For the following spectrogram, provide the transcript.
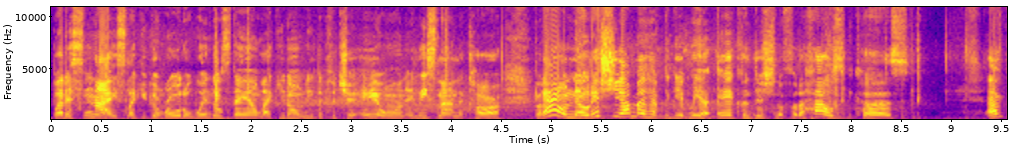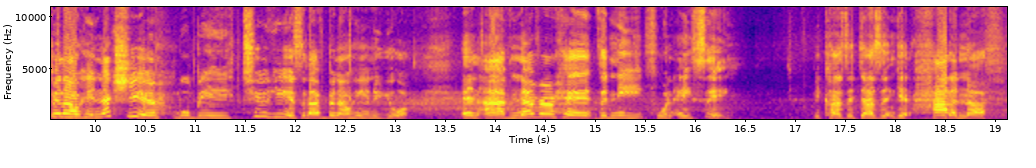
But it's nice. Like you can roll the windows down. Like you don't need to put your air on. At least not in the car. But I don't know. This year I might have to get me an air conditioner for the house. Because I've been out here. Next year will be two years that I've been out here in New York. And I've never had the need for an AC. Because it doesn't get hot enough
